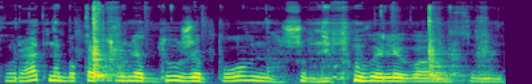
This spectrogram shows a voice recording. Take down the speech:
Акуратно, бо катруля дуже повна, щоб не повиливалося. в.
